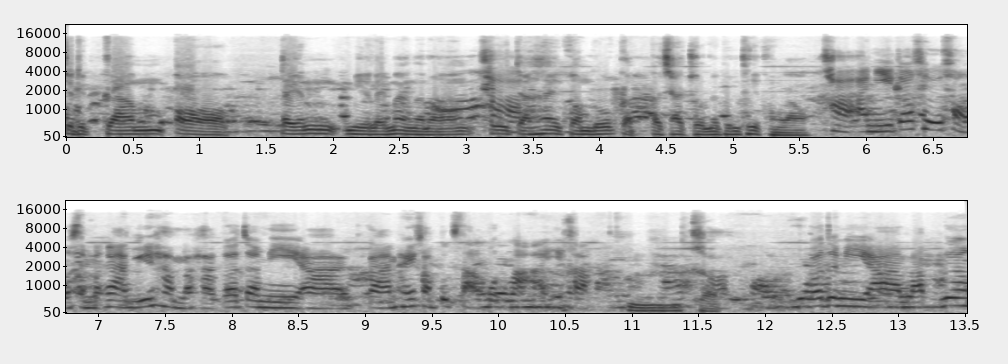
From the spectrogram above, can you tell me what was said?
กิจกรรมออกเต็นท์มีอะไรบ้างอะน้องที่จะให้ความรู้กับประชาชนในพื้นที่ของเรา ค่ะ อันนี้ก็คือของสำนักงานยุติธรรมนะคะ ก็จะมีอ่าการให้คำปรึกษากฎหมายค่ะ อืมครับก็จะมีอ่ารับเรื่อง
